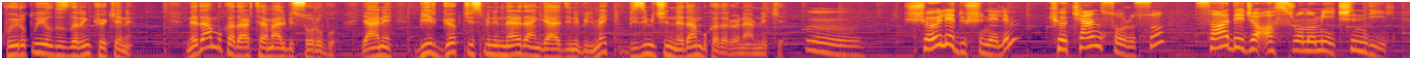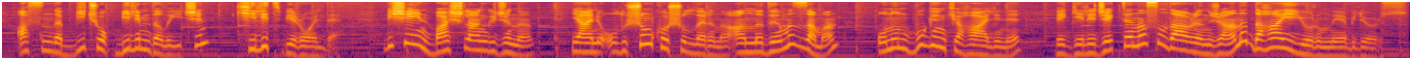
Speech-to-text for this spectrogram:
Kuyruklu yıldızların kökeni. Neden bu kadar temel bir soru bu? Yani bir gök cisminin nereden geldiğini bilmek bizim için neden bu kadar önemli ki? Hmm. Şöyle düşünelim, köken sorusu sadece astronomi için değil, aslında birçok bilim dalı için kilit bir rolde. Bir şeyin başlangıcını, yani oluşum koşullarını anladığımız zaman onun bugünkü halini ve gelecekte nasıl davranacağını daha iyi yorumlayabiliyoruz.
